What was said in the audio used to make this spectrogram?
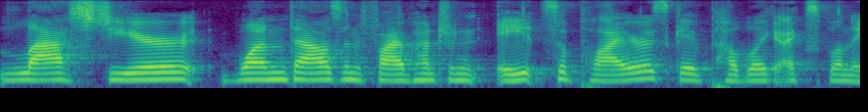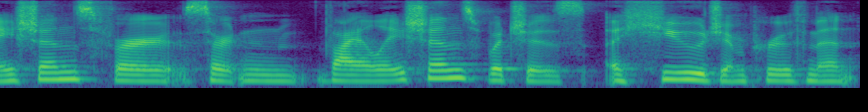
last year 1508 suppliers gave public explanations for certain violations which is a huge improvement.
